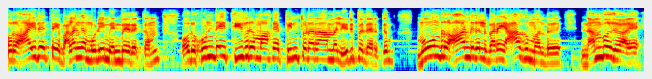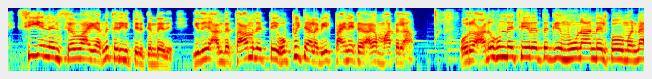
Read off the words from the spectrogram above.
ஒரு ஆயுதத்தை வழங்க முடியும் என்பதற்கும் ஒரு குண்டை தீவிரமாக பின்தொடராமல் இருப்பதற்கும் மூன்று ஆண்டுகள் வரை ஆகும் என்று நம்புவதாக சிஎன்என் செவ்வாயர்னு தெரிவித்திருக்கின்றது. இது அந்த தாமதத்தை ஒப்பீட்டு அளவில் பயனற்றதாக மாற்றலாம். ஒரு அணுகுண்டை செய்யறதுக்கு மூணாண்டுகள் போகும்னா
